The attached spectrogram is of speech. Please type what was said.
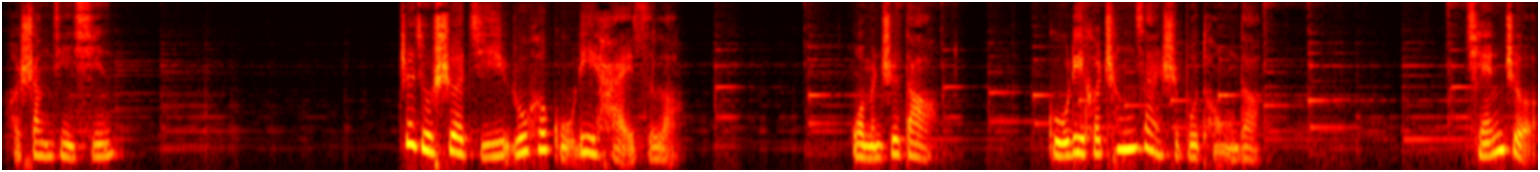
和上进心。这就涉及如何鼓励孩子了。我们知道，鼓励和称赞是不同的。前者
